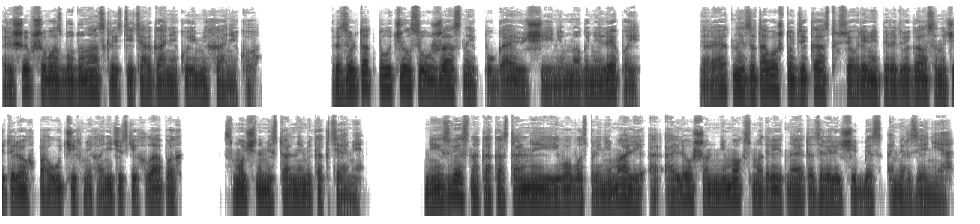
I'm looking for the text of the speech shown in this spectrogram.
решившего с Будуна скрестить органику и механику. Результат получился ужасный, пугающий и немного нелепый. Вероятно, из-за того, что Декаст все время передвигался на четырех паучьих механических лапах с мощными стальными когтями. Неизвестно, как остальные его воспринимали, а Алёшин не мог смотреть на это зрелище без омерзения.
